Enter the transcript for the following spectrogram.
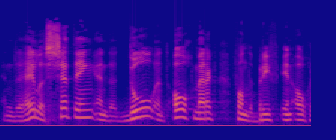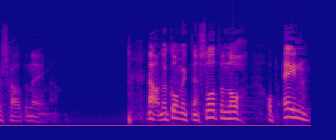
En de hele setting en het doel en het oogmerk van de brief in ogenschouw te nemen. Nou, dan kom ik tenslotte nog op één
